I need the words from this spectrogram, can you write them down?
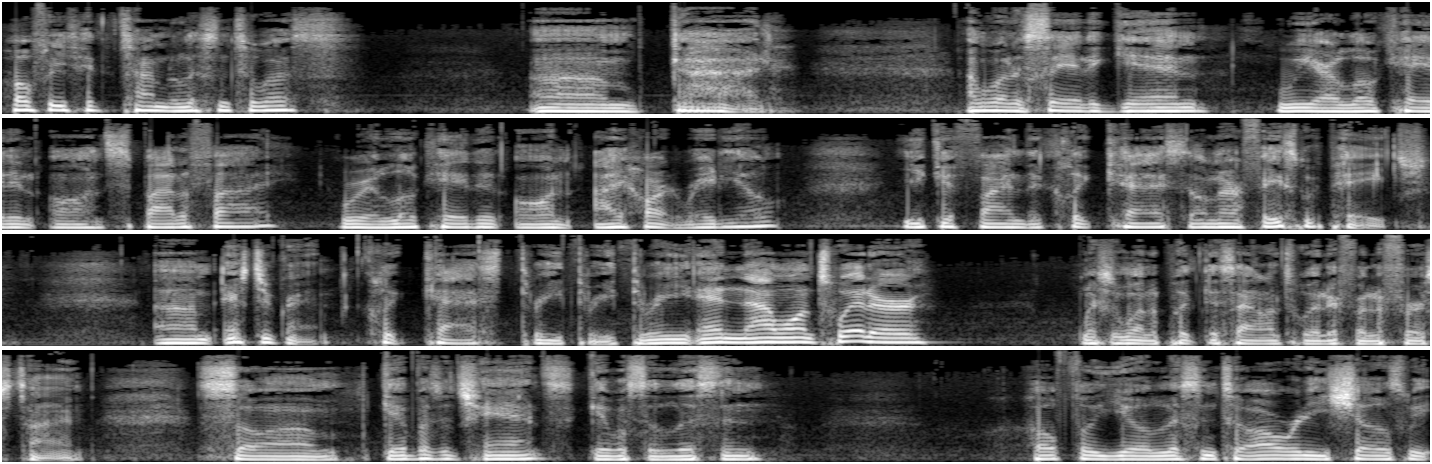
Hopefully, you take the time to listen to us. Um, God, I'm going to say it again. We are located on Spotify. We're located on iHeartRadio. You can find the CliqueCast on our Facebook page, um, Instagram, CliqueCast333, and now on Twitter, which I want to put this out on Twitter for the first time. So, um, give us a chance, give us a listen. Hopefully you'll listen to already shows we,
